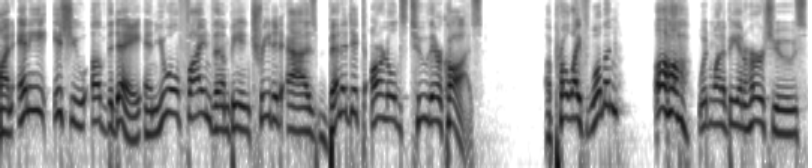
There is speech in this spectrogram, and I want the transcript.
on any issue of the day, and you will find them being treated as Benedict Arnolds to their cause. A pro life woman? Oh, wouldn't want to be in her shoes.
